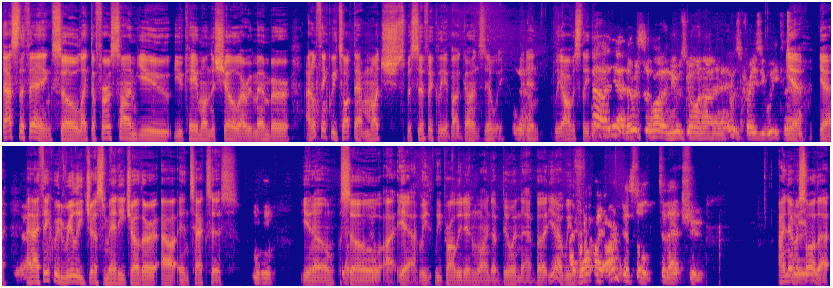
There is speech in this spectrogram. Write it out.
that's the thing. So like the first time you you came on the show, I remember. I don't think we talked that much specifically about guns, did we? We didn't. We obviously didn't. No, yeah, there was a lot of news going on, it was a crazy week. yeah, yeah, Yeah. And I think we'd really just met each other out in Texas. hmm You know, Yep, so uh, yeah, we we probably didn't wind up doing that, but yeah, we. I brought my arm pistol to that shoot I never we- saw that.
